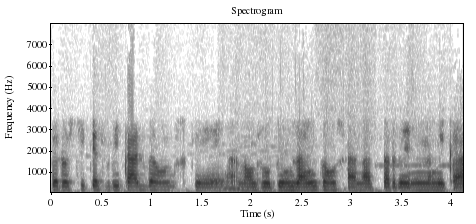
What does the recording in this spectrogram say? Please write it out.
però sí que és veritat doncs, que en els últims anys doncs, s'ha doncs, anat perdent una mica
